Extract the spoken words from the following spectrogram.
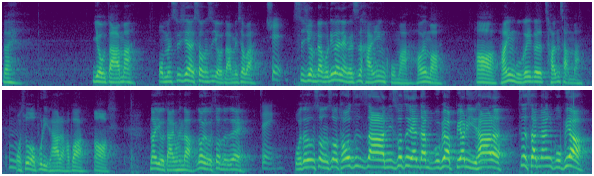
来，友达嘛，我们是现在送的是友达，没错吧？是，四九标股，另外两个是航运股嘛，还有什么？哦，航运股跟一个船厂嘛，嗯我说我不理他了，好不好？哦，那友达有看到，肉有送对不对？对，我当时送的时候，投资长，你说这两档股票不要理他了，这三档股票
